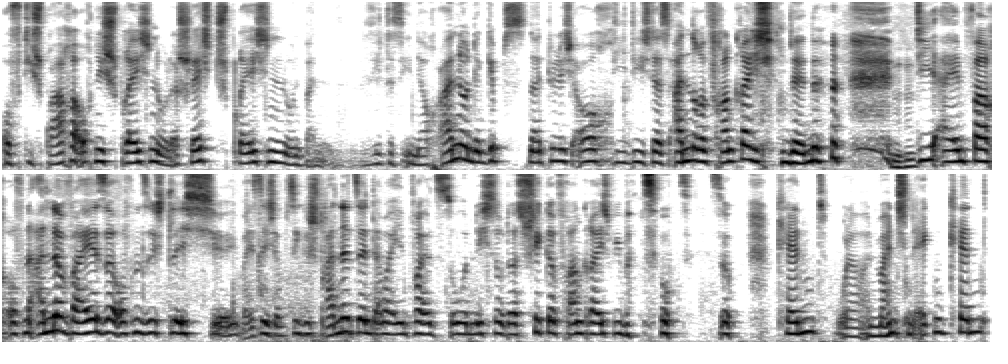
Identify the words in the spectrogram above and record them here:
oft die Sprache auch nicht sprechen oder schlecht sprechen und man sieht es ihnen ja auch an. Und dann gibt es natürlich auch die, die ich das andere Frankreich nenne, mhm. die einfach auf eine andere Weise offensichtlich, ich weiß nicht, ob sie gestrandet sind, aber jedenfalls so nicht so das schicke Frankreich, wie man so, so kennt oder an manchen Ecken kennt.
